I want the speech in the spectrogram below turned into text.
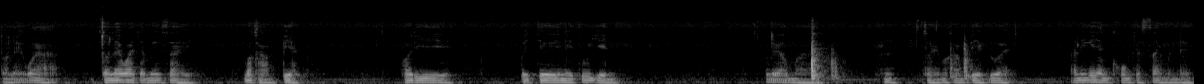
ตอนแรกว่า ตอนแรกว่าจะไม่ใส่ มะขามเปียก พอดีไปเจอในตู้เย็น ก็เลยเอามา ใส่มะขามเปียกด้วย อันนี้ก็ยังคงจะใส่เหมือนเดิม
